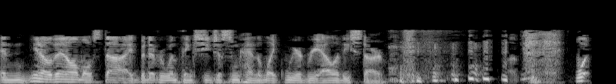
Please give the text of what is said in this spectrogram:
And you know, then almost died, but everyone thinks she's just some kind of like weird reality star. What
